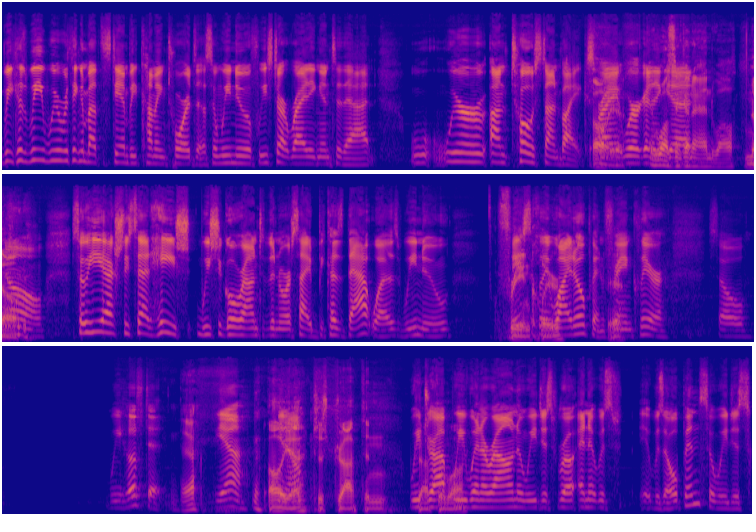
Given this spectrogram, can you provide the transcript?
because we, we were thinking about the stampede coming towards us, and we knew if we start riding into that, we're on toast on bikes, Oh, right? yeah. We're gonna It wasn't get going to end well. No. No. So he actually said, "Hey, sh- we should go around to the north side because that was we knew free basically wide open, free Yeah. and clear." So we hoofed it. Yeah. Yeah. oh you yeah know? just dropped and We dropped dropped. We went around and we just rode, and it was it was open, so we just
